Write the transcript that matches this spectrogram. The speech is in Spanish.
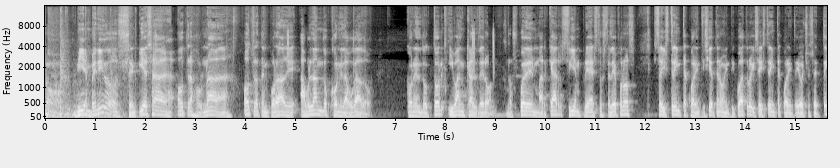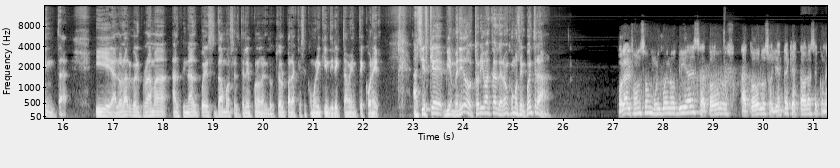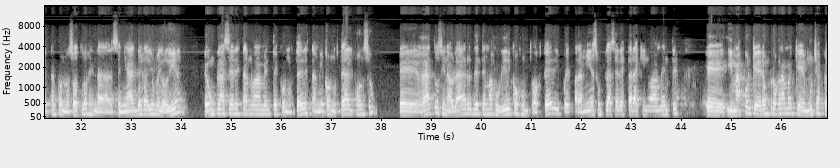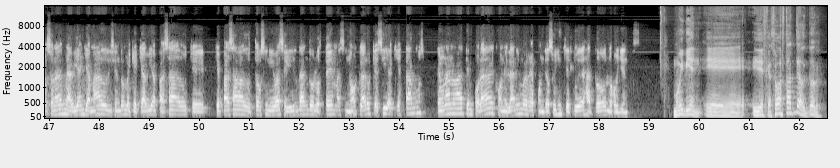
Bueno, bienvenidos. Empieza otra jornada, otra temporada de Hablando con el abogado, con el doctor Iván Calderón. Nos pueden marcar siempre a estos teléfonos 630-4794 y 630-4870. Y a lo largo del programa, al final, pues damos el teléfono del doctor para que se comuniquen directamente con él. Así es que, bienvenido, doctor Iván Calderón, ¿cómo se encuentra? Hola Alfonso, muy buenos días a todos, a todos los oyentes que a esta hora se conectan con nosotros en la señal de Radio Melodía. Es un placer estar nuevamente con ustedes, también con usted Alfonso. Eh, rato sin hablar de temas jurídicos junto a usted y pues para mí es un placer estar aquí nuevamente eh, y más porque era un programa que muchas personas me habían llamado diciéndome que qué había pasado, que qué pasaba doctor si no iba a seguir dando los temas y no, claro que sí, aquí estamos en una nueva temporada con el ánimo de responder sus inquietudes a todos los oyentes. Muy bien. Eh, ¿Y descansó bastante, doctor?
